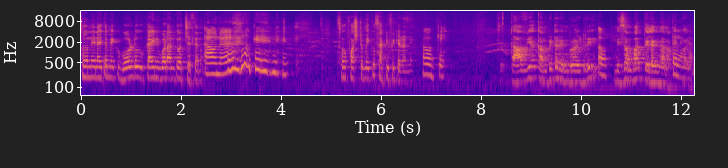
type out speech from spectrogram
సో నేనైతే మీకు గోల్డ్ కాయిన్ ఇవ్వడానికి వచ్చేసాను. అవును? ఓకే సో ఫస్ట్ మీకు సర్టిఫికేట్ అండి. Okay. Kavya computer embroidery Okay. Nizamabad Telangana. Telangana.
